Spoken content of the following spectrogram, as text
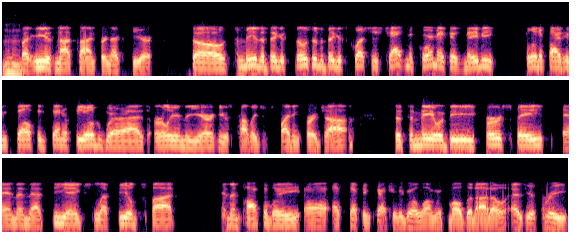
mm-hmm. but he is not signed for next year. So to me, the biggest those are the biggest questions. Chas McCormick has maybe solidified himself in center field, whereas early in the year he was probably just fighting for a job. So to me, it would be first base and then that DH left field spot, and then possibly uh, a second catcher to go along with Maldonado as your three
